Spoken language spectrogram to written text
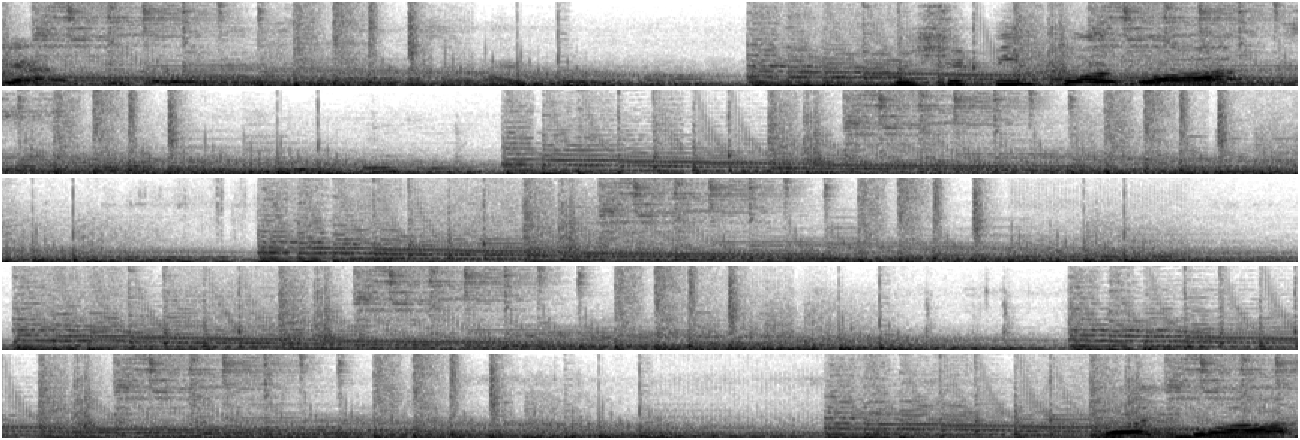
Yeah, because this is a sniper. There should be four blocks. One block.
